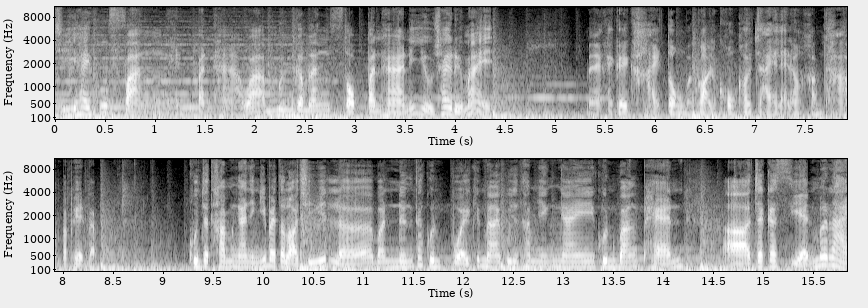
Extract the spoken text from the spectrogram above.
ชี้ให้ผู้ฟัง เห็นปัญหาว่ามึงกำลังสบปัญหานี้อยู่ใช่หรือไม่แหมใครเคยขายตรงมาก่อนคงเข้าใจแหละเนาะคำถามประเภทแบบ คุณจะทำงานอย่างนี้ไปตลอดชีวิตเหรอวันหนึ่งถ้าคุณป่วยขึ้นมาคุณจะทำยังไง คุณวางแผนเอ่อจะเกษียณเมื่อไหร่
